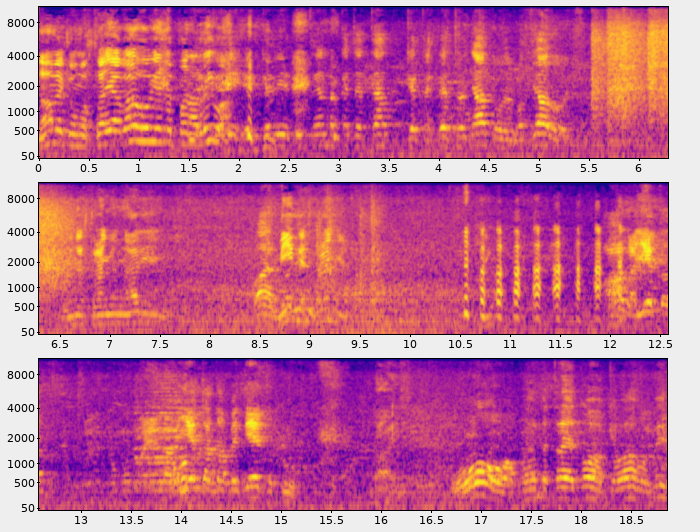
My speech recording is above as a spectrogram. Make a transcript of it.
No. No, me como está allá abajo, viene para arriba. Sí, es que te está, que te está extrañando demasiado. No me extraña a nadie. Vaya, A mí me está extraña. Ah, galletas. la Galletas estás vendiendo tú. Oh, apenas me trae todo aquí abajo, mira.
